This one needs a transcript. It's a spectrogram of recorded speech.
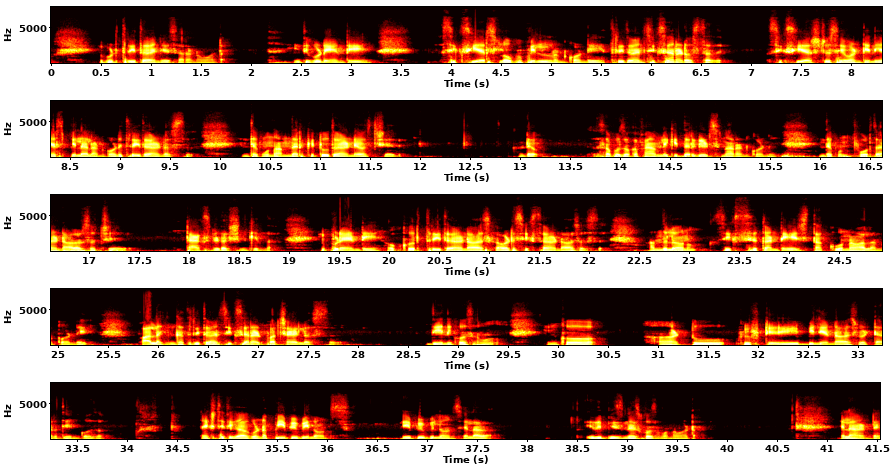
ఇప్పుడు త్రీ థౌజండ్ చేశారనమాట ఇది కూడా ఏంటి? సిక్స్ ఇయర్స్ లోపు పిల్లలు అనుకోండి త్రీ థౌజండ్ సిక్స్ హండ్రెడ్ వస్తుంది. Six years to seventeen years పిల్లలు అనుకోండి త్రీ థౌజండ్ వస్తుంది. ఇంతకుముందు అందరికీ టూ థౌజండే వచ్చేది. అంటే సపోజ్ ఒక ఫ్యామిలీకి ఇద్దరు కిడ్స్ ఉన్నారనుకోండి ఇంతకుముందు ఫోర్ థౌసండ్ డాలర్స్ వచ్చేది ట్యాక్స్ డిడక్షన్ కింద. ఇప్పుడు ఏంటి ఒక్కరు త్రీ థౌసండ్ అవర్స్ కాబట్టి సిక్స్ థౌసండ్ అవర్స్ వస్తాయి. అందులోనూ సిక్స్ కంటే ఏజ్ తక్కువ ఉన్న వాళ్ళు అనుకోండి వాళ్ళకి ఇంకా three thousand six hundred per child వస్తుంది. దీనికోసము ఇంకో టూ ఫిఫ్టీ బిలియన్ డాలర్స్ పెట్టారు దీనికోసం. నెక్స్ట్ ఇది కాకుండా పీపీపీ లోన్స్. పీపీపీ లోన్స్ ఎలాగా? ఇది బిజినెస్ కోసం అన్నమాట ఎలా అంటే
